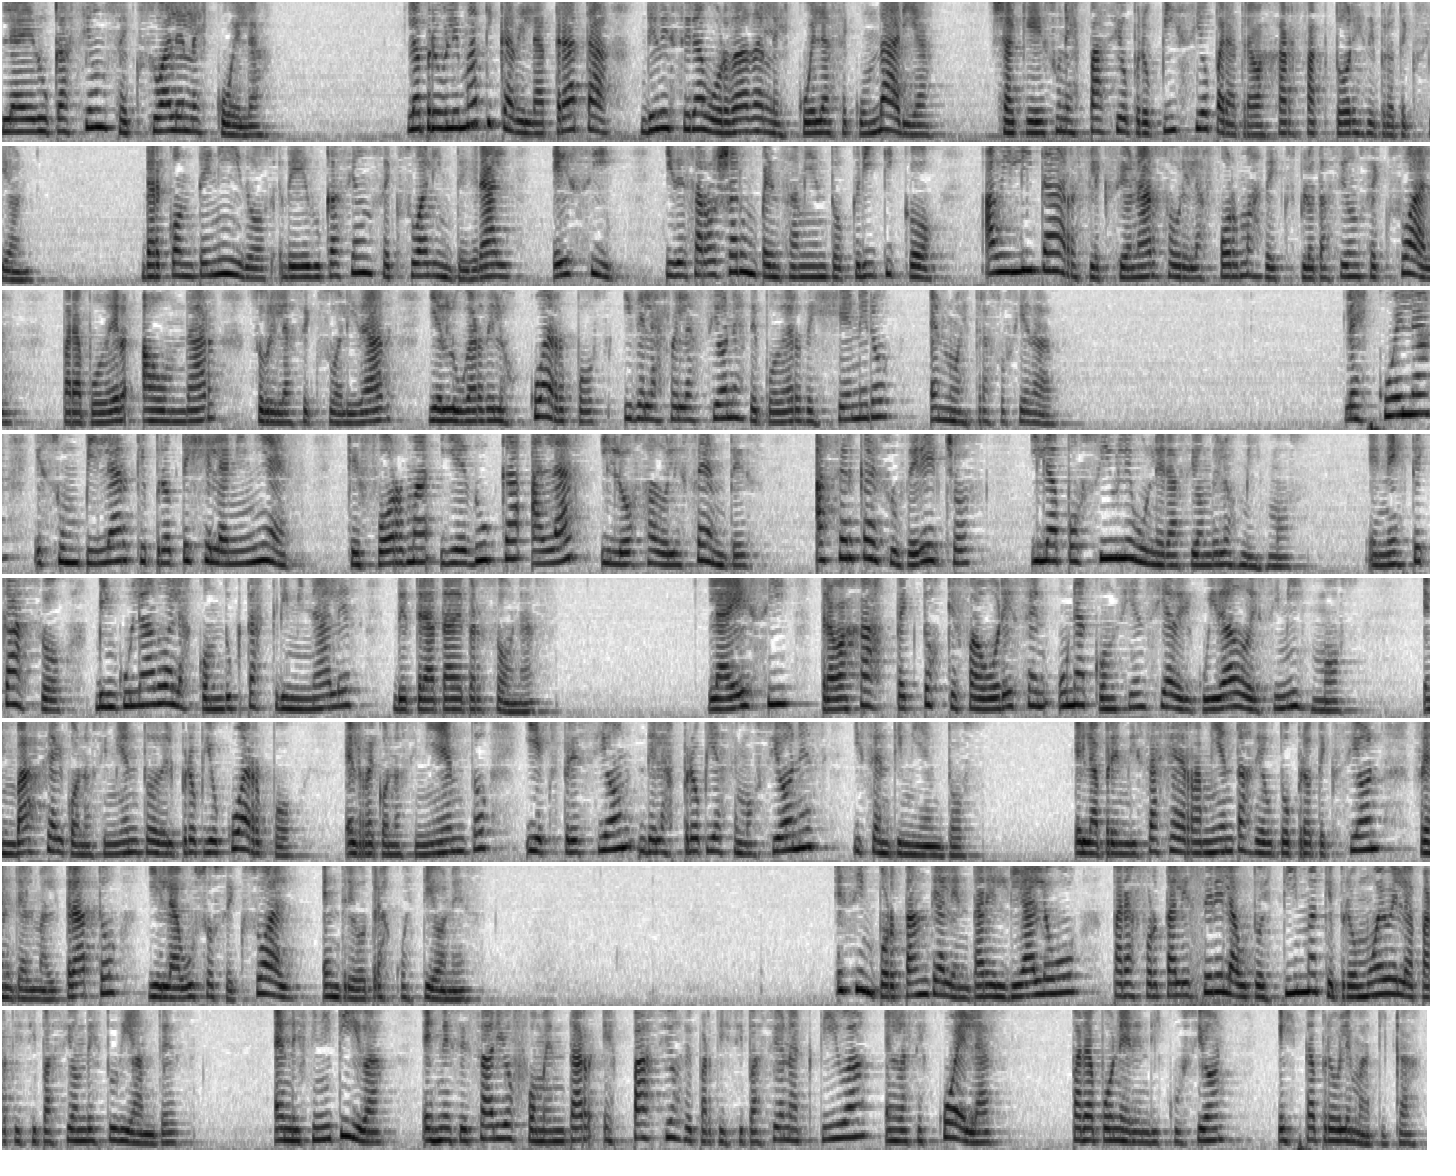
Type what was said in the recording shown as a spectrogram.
La educación sexual en la escuela. La problemática de la trata debe ser abordada en la escuela secundaria, ya que es un espacio propicio para trabajar factores de protección. Dar contenidos de educación sexual integral, ESI, y desarrollar un pensamiento crítico habilita a reflexionar sobre las formas de explotación sexual para poder ahondar sobre la sexualidad y el lugar de los cuerpos y de las relaciones de poder de género en nuestra sociedad. La escuela es un pilar que protege la niñez, que forma y educa a las y los adolescentes acerca de sus derechos y la posible vulneración de los mismos, en este caso vinculado a las conductas criminales de trata de personas. La ESI trabaja aspectos que favorecen una conciencia del cuidado de sí mismos, en base al conocimiento del propio cuerpo, el reconocimiento y expresión de las propias emociones y sentimientos el aprendizaje de herramientas de autoprotección frente al maltrato y el abuso sexual, entre otras cuestiones. Es importante alentar el diálogo para fortalecer el autoestima que promueve la participación de estudiantes. En definitiva, es necesario fomentar espacios de participación activa en las escuelas para poner en discusión esta problemática.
